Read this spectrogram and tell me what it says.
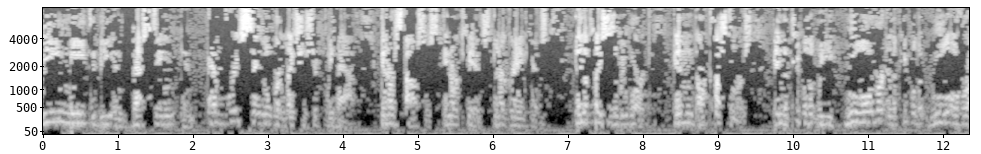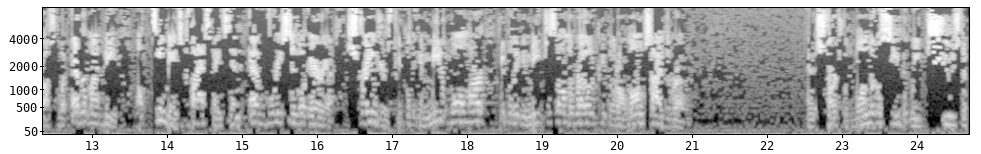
We need to be investing in every single relationship we have in our spouses, in our kids, in our grandkids, in the places that we work, in our customers, in the people that we rule over, and the people that rule over us, whatever it might be. Teammates, classmates, in every single area. Strangers, people that you meet at Walmart, people that you meet just on the road, people that are alongside the road. And it starts with one little seed that we choose to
